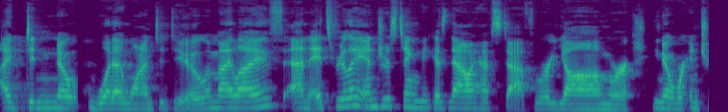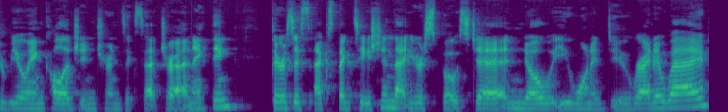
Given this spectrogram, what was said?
I didn't know what I wanted to do in my life. And it's really interesting because now I have staff who are young or, you know, we're interviewing college interns, etc. And I think there's this expectation that you're supposed to know what you want to do right away.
